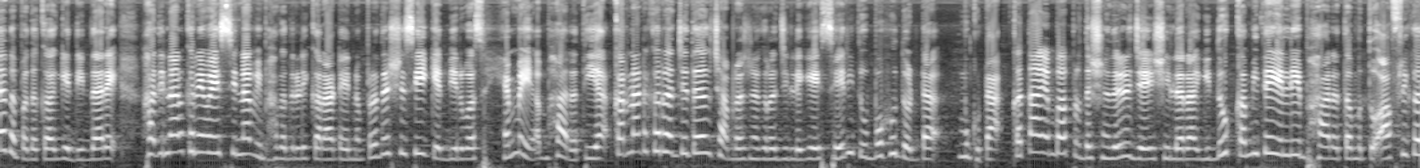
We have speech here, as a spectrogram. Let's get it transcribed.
ಚಿನ್ನದ ಪದಕ ಗೆದ್ದಿದ್ದಾರೆ. ಹದಿನಾಲ್ಕನೇ ವಯಸ್ಸಿನ ವಿಭಾಗದಲ್ಲಿ ಕರಾಟೆಯನ್ನು ಪ್ರದರ್ಶಿಸಿ ಗೆದ್ದಿರುವ ಹೆಮ್ಮೆಯ ಭಾರತೀಯ. ಕರ್ನಾಟಕ ರಾಜ್ಯದ ಚಾಮರಾಜನಗರ ಜಿಲ್ಲೆಗೆ ಸೇರಿದು ಬಹುದೊಡ್ಡ ಮುಕುಟ. ಕಥಾ ಎಂಬ ಪ್ರದರ್ಶನದಲ್ಲಿ ಜಯಶೀಲರಾಗಿದ್ದು ಕಮಿತೆಯಲ್ಲಿ ಭಾರತ ಮತ್ತು ಆಫ್ರಿಕಾ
